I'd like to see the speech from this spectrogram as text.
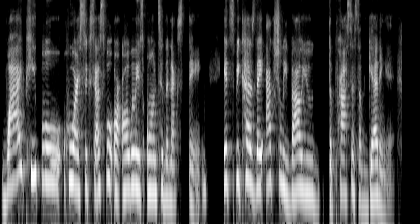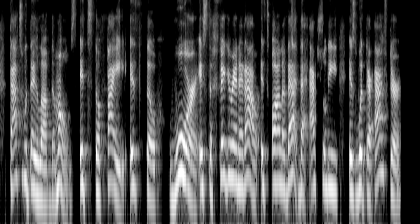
Why people who are successful are always on to the next thing it's because they actually value the process of getting it. That's what they love the most. It's the fight, it's the war, it's the figuring it out. It's all of that that actually is what they're after.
